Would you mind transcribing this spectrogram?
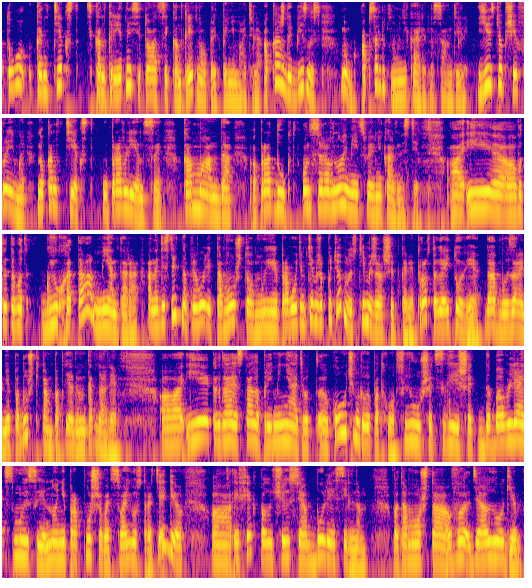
то контекст конкретной ситуации конкретного предпринимателя. А каждый бизнес ну, абсолютно уникален на самом деле. Есть общие фреймы, но контекст, управленцы, команда, продукт, он все равно имеет свои уникальности. А, и а, вот эта вот гюхота ментора, она действительно приводит к тому, что мы проводим тем же путем, но с теми же ошибками. Просто лайтовее, да, мы заранее подушки там подкладываем и так далее. И когда я стала применять вот э, коучинговый подход, слушать, слышать, добавлять смыслы, но не пропушивать свою стратегию, эффект получился более сильным, потому что в диалоге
